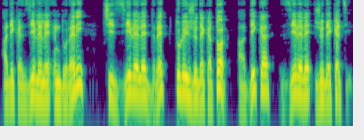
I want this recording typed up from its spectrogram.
adică zilele îndurării, ci zilele dreptului judecător, adică zilele judecății.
